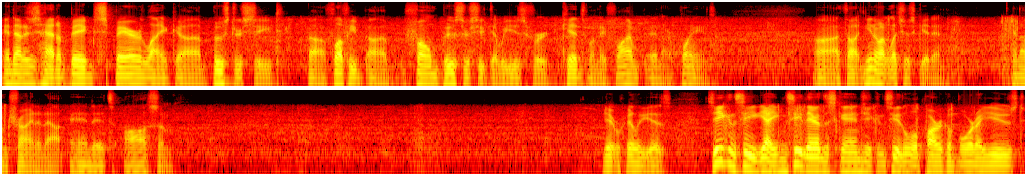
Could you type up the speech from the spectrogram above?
And then I just had a big spare like uh, booster seat uh, fluffy uh, foam booster seat that we use for kids when they fly in our planes. I thought, you know what, let's just get in. And I'm trying it out, and it's awesome. It really is. So you can see, yeah, you can see there the skins. You can see the little particle board I used.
